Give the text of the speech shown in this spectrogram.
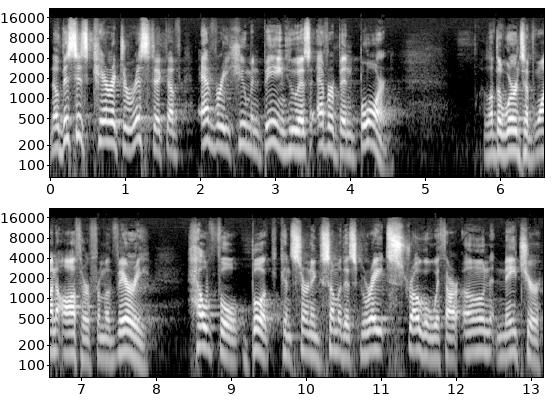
No, this is characteristic of every human being who has ever been born. I love the words of one author from a very helpful book concerning some of this great struggle with our own nature.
